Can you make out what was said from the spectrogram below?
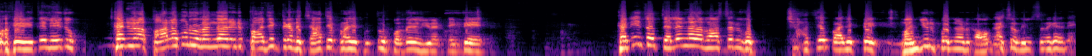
మాకేమైతే లేదు. కానీ పాలమూరు రంగారెడ్డి ప్రాజెక్ట్ కంటే జాతీయ ప్రాజెక్ట్ గుర్తు పొందగలిగినట్లయితే కనీసం తెలంగాణ రాష్ట్రానికి ఒక జాతీయ ప్రాజెక్టు మంజూరు పొందడానికి అవకాశం లభిస్తుంది కదా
